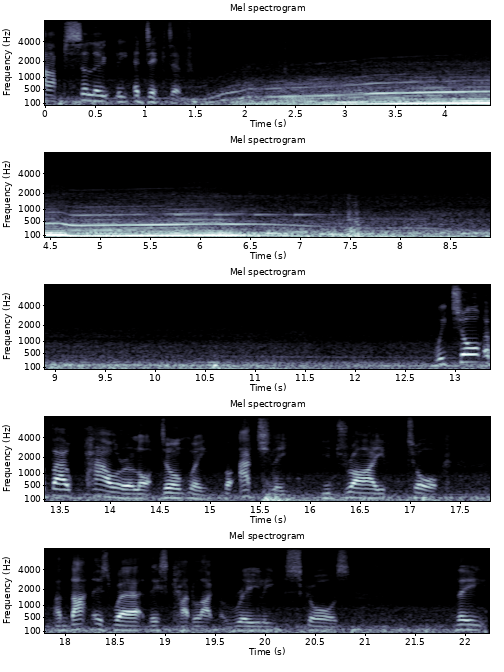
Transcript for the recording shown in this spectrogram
absolutely addictive. We talk about power a lot, don't we? But actually, you drive torque, and that is where this Cadillac really scores. The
